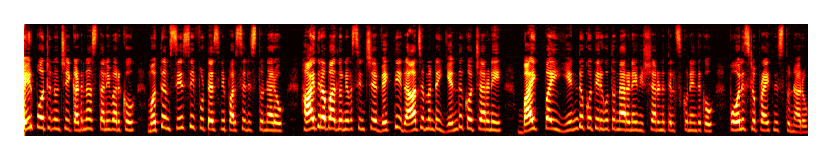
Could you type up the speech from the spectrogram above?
ఎయిర్పోర్టు నుంచి ఘటనా స్థలి వరకు మొత్తం సీసీ ఫుటేజ్ని పరిశీలిస్తున్నారు. హైదరాబాద్లో నివసించే వ్యక్తి రాజమండ్రి ఎందుకు వచ్చారని బైక్ పై ఎందుకు తిరుగుతున్నారనే విషయాలను తెలుసుకునేందుకు పోలీసులు ప్రయత్నిస్తున్నారు.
